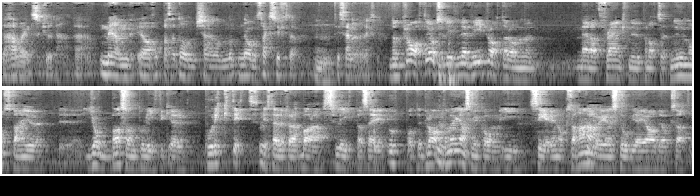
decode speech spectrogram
det här var inte så kul. Eh, Men jag hoppas att de tjänar nå- någon slags syfte till senare liksom. De pratar ju också lite det vi pratar om med att Frank nu på något sätt, nu måste han ju eh, jobba som politiker på riktigt istället för att bara slita sig uppåt. Det pratar man ju ganska mycket om i serien också. Han Ja. gör ju en stor grej av det också. Att,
